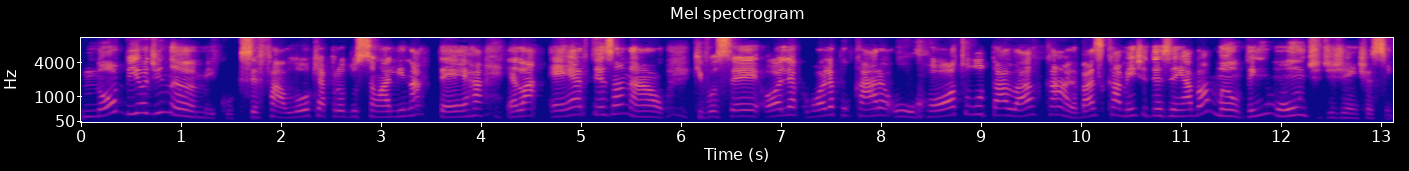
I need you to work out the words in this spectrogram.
no biodinâmico, que você falou que a produção ali na terra, ela é artesanal, que você olha, olha para o cara, o rótulo tá lá, cara, basicamente desenhado à mão, tem um monte de gente assim.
